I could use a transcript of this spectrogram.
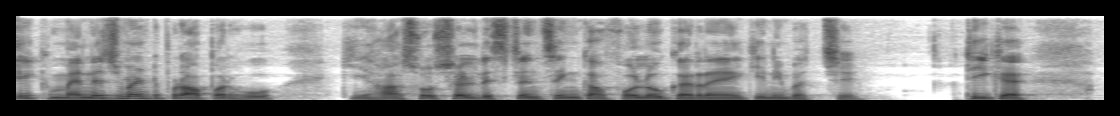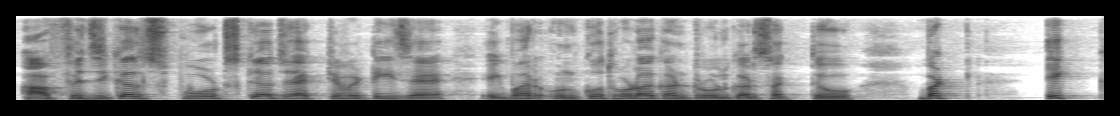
एक मैनेजमेंट प्रॉपर हो कि हाँ सोशल डिस्टेंसिंग का फॉलो कर रहे हैं कि नहीं बच्चे। ठीक है? आप फ़िज़िकल स्पोर्ट्स का जो एक्टिविटीज़ है, एक बार उनको थोड़ा कंट्रोल कर सकते हो। बट एक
